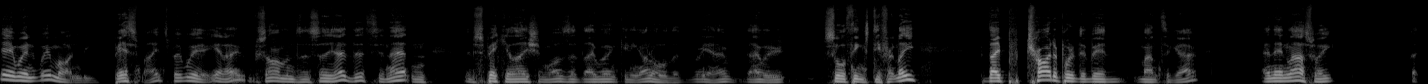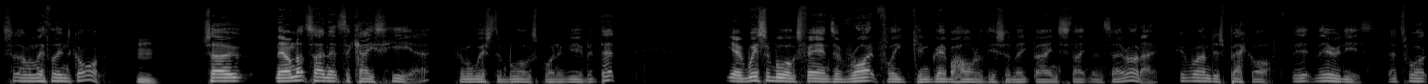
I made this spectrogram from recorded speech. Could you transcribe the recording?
Yeah, when we mightn't be best mates, but we're you know Simon's the CEO, this and that, and the speculation was that they weren't getting on, or that you know they were saw things differently. But they p- tried to put it to bed months ago, and then last week, uh, Simon Lethlean's gone. Mm. So now I'm not saying that's the case here from a Western Bulldogs point of view, but that. You know, Western Bulldogs fans have rightfully can grab a hold of this Ameet Bains statement and say, righto, everyone just back off. There, there it is. That's what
